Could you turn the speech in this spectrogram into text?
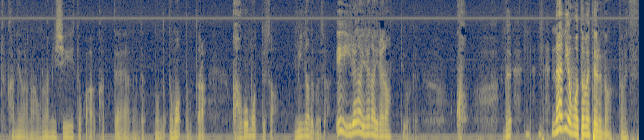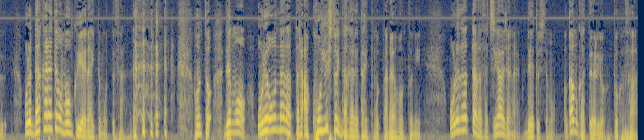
と金ねえからな、オロナミン C とか買って飲んで、飲んで、飲もうと思ったら、カゴ持ってさ、みんなで分さ、え、入れな、入れな、入れなって言うわけ。こ、ね、何を求めてるの？と思ってす俺抱かれても文句言えないと思ってさ。本当でも、俺女だったら、あ、こういう人に抱かれたいと思ったね、本当に。俺だったらさ、違うじゃない？デートしても。ガム買ってやるよ、とかさ。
